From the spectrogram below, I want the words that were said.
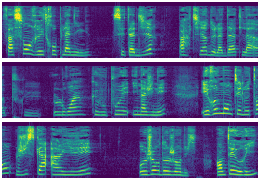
façon rétro-planning, c'est-à-dire partir de la date la plus loin que vous pouvez imaginer et remonter le temps jusqu'à arriver au jour d'aujourd'hui. En théorie,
